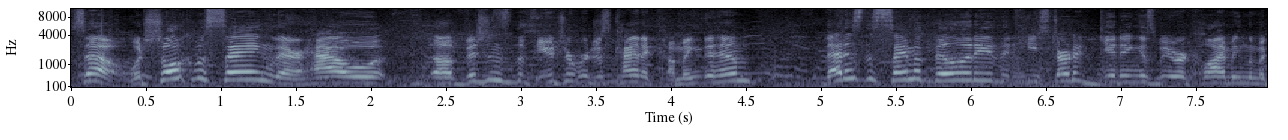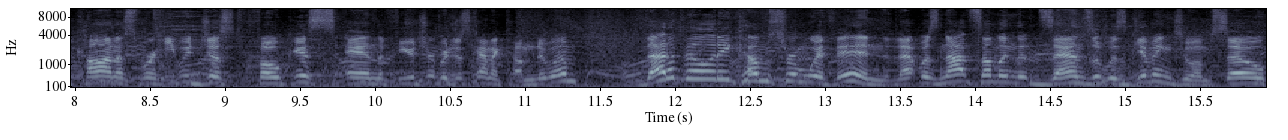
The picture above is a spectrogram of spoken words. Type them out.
So, what Shulk was saying there, how uh, visions of the future were just kind of coming to him, that is the same ability that he started getting as we were climbing the Mechonis, where he would just focus and the future would just kind of come to him. That ability comes from within. That was not something that Zanza was giving to him, so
